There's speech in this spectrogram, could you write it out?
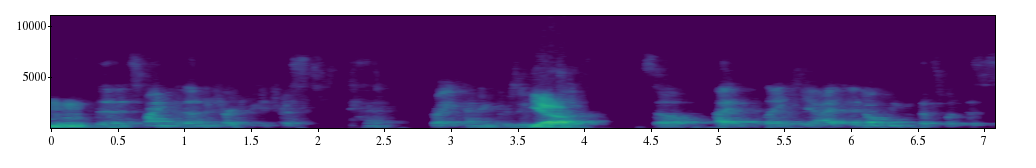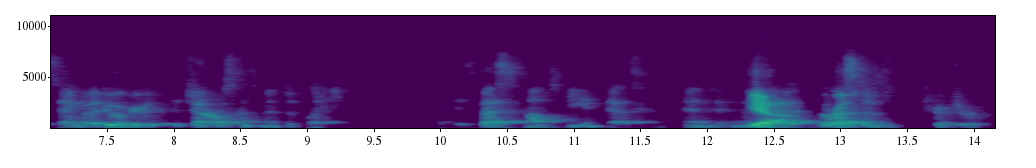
Mhm. then it's fine for them to charge me interest, right? I mean, presumably. Yeah. So I, like, yeah, I, I don't think that that's what this is saying, but I do agree with the general sentiment of like, best not to be in debt and. and Yeah. The rest of scripture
